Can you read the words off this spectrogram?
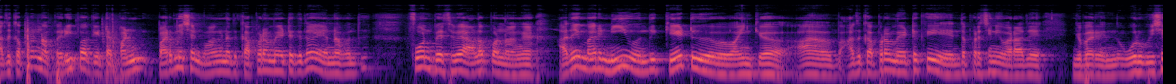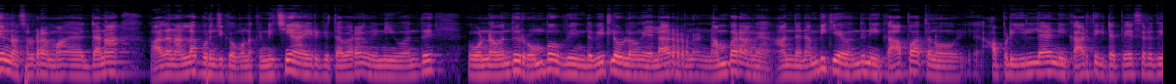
அதுக்கப்புறம் நான் பெரியப்பா கிட்ட பன் பர்மிஷன் வாங்கினதுக்கு அப்புறமேட்டுக்கு தான் என்னை வந்து ஃபோன் பேசவே அலோவ் பண்ணாங்க. அதே மாதிரி நீ வந்து கேட்டு வாங்கிக்கோ. அதுக்கப்புறமேட்டுக்கு எந்த பிரச்சனையும் வராது. இங்கே பாரு இந்த ஒரு விஷயம் நான் சொல்கிறேன் மா தனா அதை நல்லா புரிஞ்சுக்கோ. உனக்கு நிச்சயம் ஆயிருக்கு தவிர நீ வந்து உன்னை வந்து ரொம்ப இந்த வீட்டில் உள்ளவங்க எல்லோரும் நம்புகிறாங்க அந்த நம்பிக்கையை வந்து நீ காப்பாற்றணும் அப்படி இல்லை நீ கார்த்திகிட்ட பேசுகிறது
